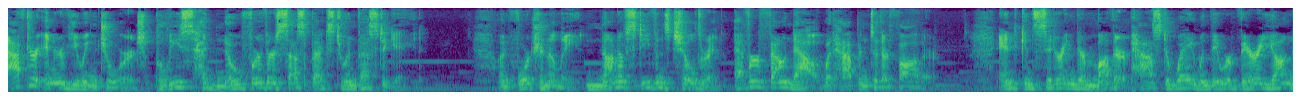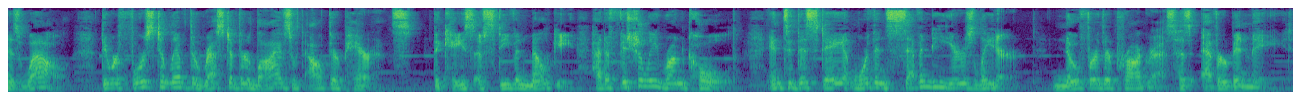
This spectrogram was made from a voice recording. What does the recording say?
After interviewing George, police had no further suspects to investigate. Unfortunately, none of Stephen's children ever found out what happened to their father. And considering their mother passed away when they were very young as well, they were forced to live the rest of their lives without their parents. The case of Stephen Mielke had officially run cold, and to this day, more than 70 years later, no further progress has ever been made.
